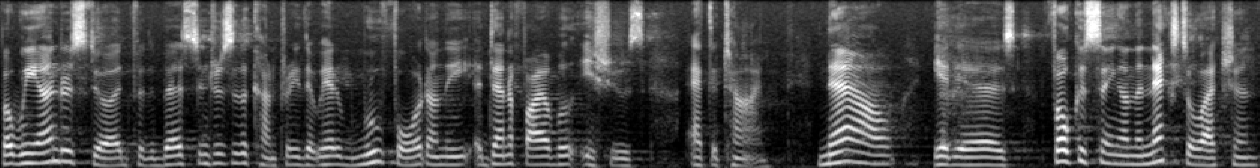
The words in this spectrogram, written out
But we understood, for the best interest of the country, that we had to move forward on the identifiable issues at the time. Now it is focusing on the next election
